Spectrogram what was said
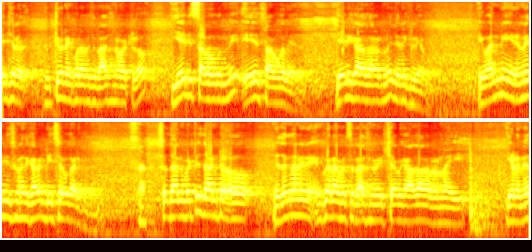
ఏం చేయలేదు. ఫిఫ్టీ వన్ ఎంక్వైరీ రాసిన వాటిలో ఏది సవగుంది ఏది సవగలేదు దేనికి ఆధారం ఉన్నాయి దేనికి లేవు. ఇవన్నీ నిర్ణయం తీసుకునేది కాబట్టి డీసీఓ గారికి ఉంది సార్. సో దాన్ని బట్టి దాంట్లో నిజంగానే ఎంక్వైరీ ఆఫీసర్ రాసిన విషయాలకు ఆధారాలు ఉన్నాయి. వీళ్ళ మీద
